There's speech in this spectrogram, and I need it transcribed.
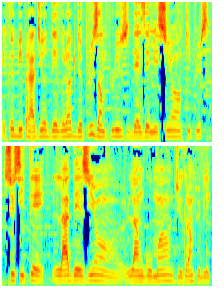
et que Bip Radio développe de plus en plus des émissions qui puissent susciter l'adhésion, l'engouement du grand public.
